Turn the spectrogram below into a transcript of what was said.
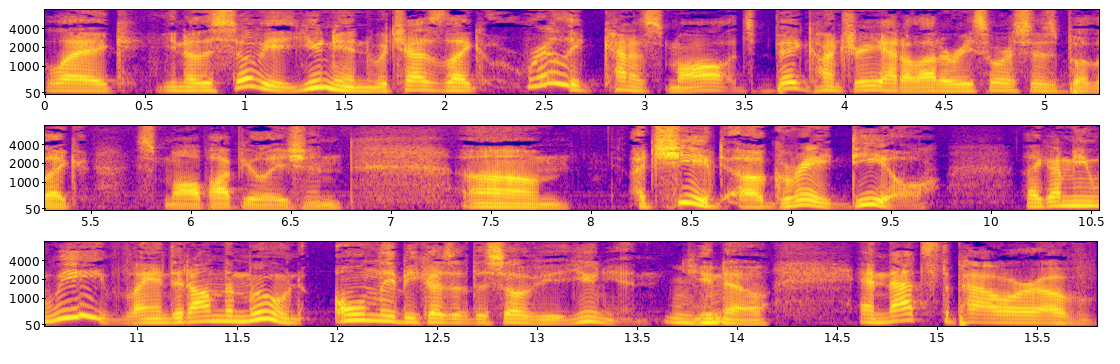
like, you know, the Soviet Union, which has like really kind of small, it's a big country, had a lot of resources, but like small population, um, achieved a great deal. Like, I mean, we landed on the moon only because of the Soviet Union, you mm-hmm. know, and that's the power of,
